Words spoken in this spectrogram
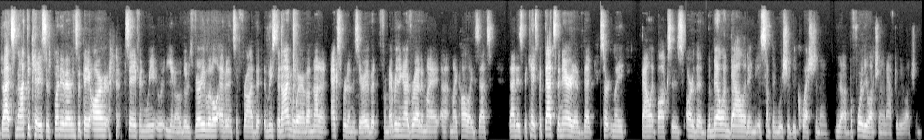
that's not the case there's plenty of evidence that they are safe and we you know there's very little evidence of fraud that at least that i'm aware of i'm not an expert in this area but from everything i've read and my uh, my colleagues that's that is the case. But that's the narrative that certainly ballot boxes are the, the mail-in balloting is something we should be questioning uh, before the election and after the election.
